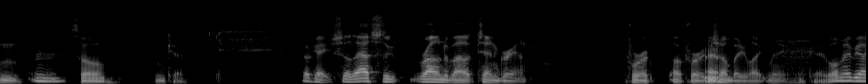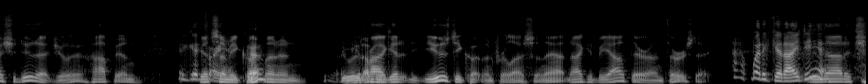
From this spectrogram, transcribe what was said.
Mm. Mm. so Okay. Okay, so that's the roundabout ten grand for a, uh, for Yeah. somebody like me. Okay, well maybe I should do that, Julia. Hop in, Very get some you. equipment, and I You could probably it. get used equipment for less than that, and I could be out there on Thursday. What a good idea. Not a ch-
